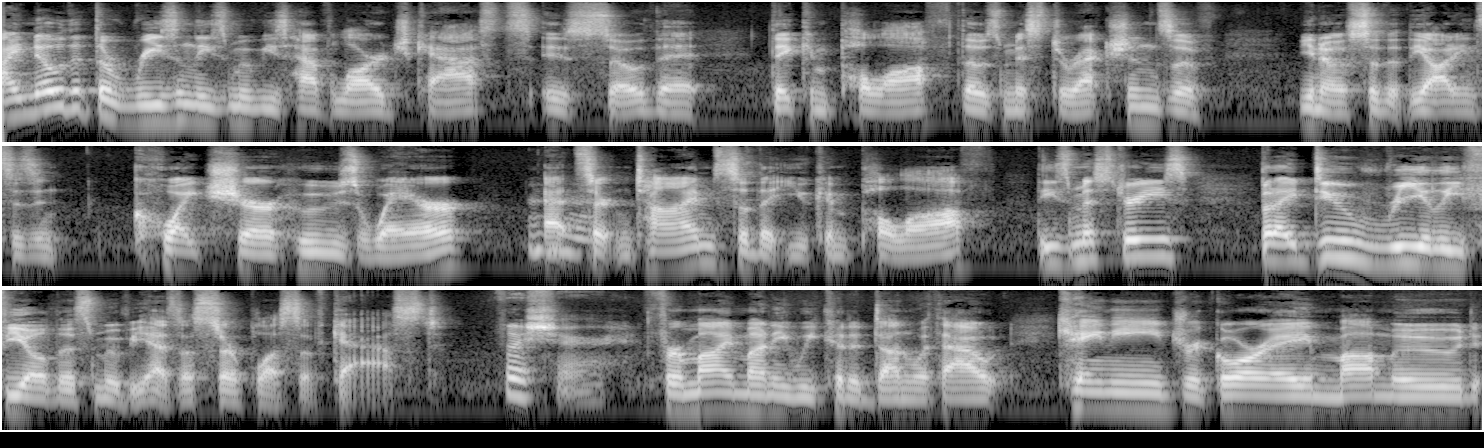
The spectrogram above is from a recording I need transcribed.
I know that the reason these movies have large casts is so that they can pull off those misdirections of, you know, so that the audience isn't quite sure who's where at certain times, so that you can pull off these mysteries. But I do really feel this movie has a surplus of cast. for sure For my money, we could have done without Kaney, Dragore, Mahmood,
